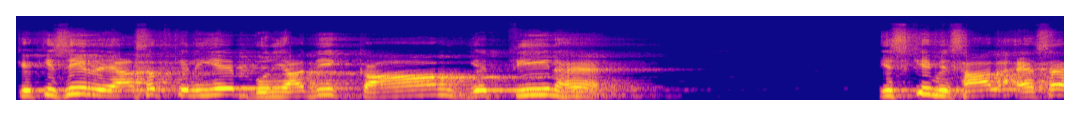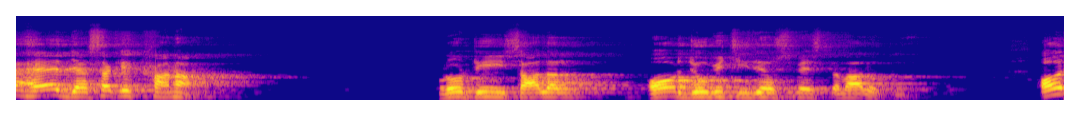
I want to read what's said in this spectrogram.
کہ کسی ریاست کے لیے بنیادی کام یہ تین ہیں۔ اس کی مثال ایسا ہے جیسا کہ کھانا، روٹی، سالن اور جو بھی چیزیں اس میں استعمال ہوتی ہیں۔ اور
